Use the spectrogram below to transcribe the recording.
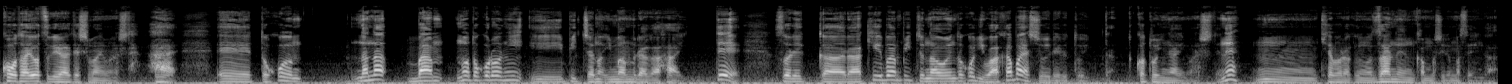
交代を告げられてしまいました。はい。えー、っと、この7番のところに、ピッチャーの今村が入って、それから9番ピッチャーの直江のところに若林を入れるといったことになりましてね。うん、北村君は残念かもしれませんが、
